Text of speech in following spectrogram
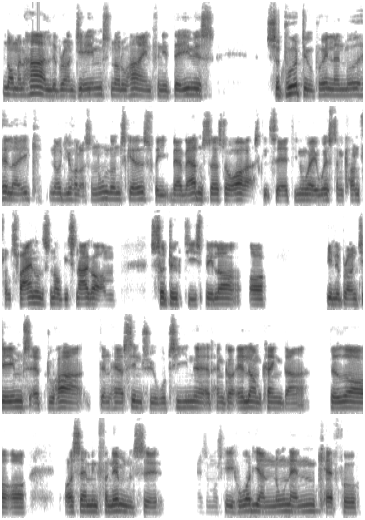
når man har LeBron James, når du har Anthony Davis, så burde det jo på en eller anden måde heller ikke, når de holder sig nogenlunde skadesfri, være verdens største overraskelse, at de nu er i Western Conference Finals, når vi snakker om så dygtige spillere, og i LeBron James, at du har den her sindssyge rutine, at han gør alle omkring dig bedre, og også er min fornemmelse, altså måske hurtigere end nogen anden, kan få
